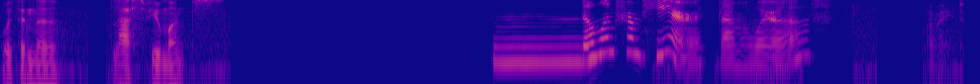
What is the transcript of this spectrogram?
within the last few months? no one from here that I'm aware of. All right.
